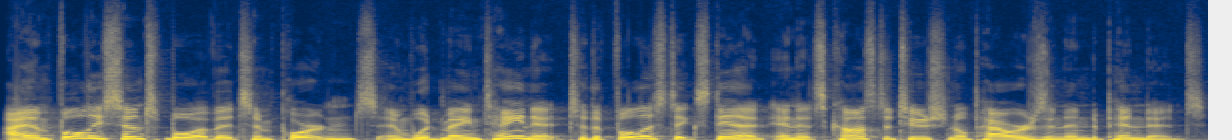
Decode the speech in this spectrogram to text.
I am fully sensible of its importance and would maintain it to the fullest extent in its constitutional powers and independence.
